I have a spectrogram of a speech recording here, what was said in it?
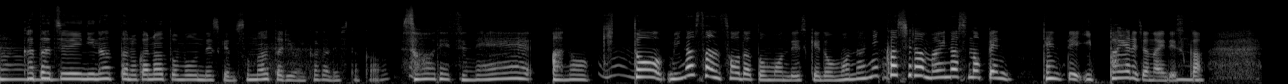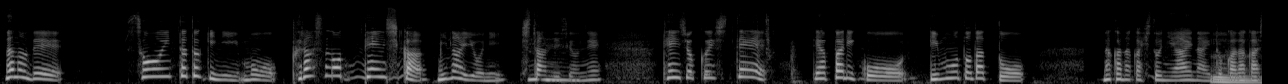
うん。形になったのかなと思うんですけど、そのあたりはいかがでしたか？そうですね。あのきっと皆さんそうだと思うんですけどもう何かしらマイナスのペン点っていっぱいあるじゃないですか。うんなのでそういった時にもうプラスの点しか見ないようにしたんですよね。転職してでやっぱりこうリモートだとなかなか人に会えないとか、うんだから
